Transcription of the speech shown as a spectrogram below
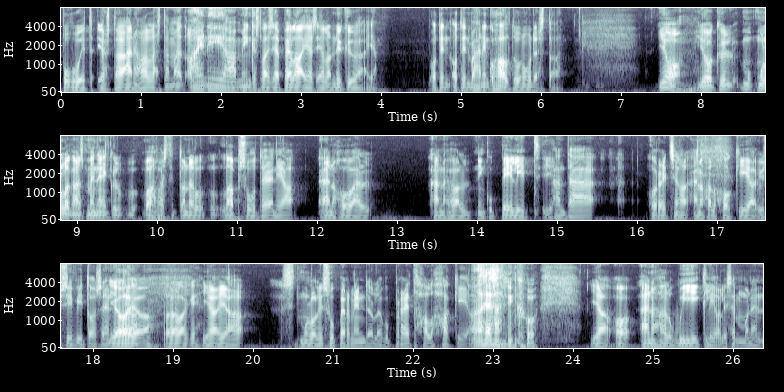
puhuit jostain NHLstä, mä että ai niin ja minkälaisia pelaajia siellä on nykyään ja otin, otin vähän niin kuin haltuun uudestaan. Joo, joo, kyllä mu- mulla kanssa menee kyllä vahvasti tuonne lapsuuteen ja NHL, NHL niin pelit, ihan tämä Original NHL Hockey ja 95 Joo, ja, joo, todellakin. Ja, ja sitten mulla oli Super Nintendo joku Brett Hall Hakija. Ai siis, niin kuin, ja NHL Weekly oli semmoinen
